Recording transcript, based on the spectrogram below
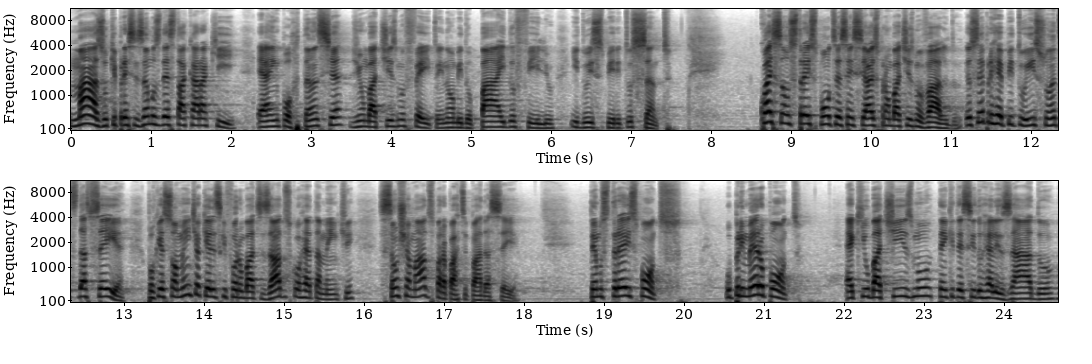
Mas o que precisamos destacar aqui é a importância de um batismo feito em nome do Pai, do Filho e do Espírito Santo. Quais são os três pontos essenciais para um batismo válido? Eu sempre repito isso antes da ceia, porque somente aqueles que foram batizados corretamente são chamados para participar da ceia. Temos três pontos. O primeiro ponto é que o batismo tem que ter sido realizado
